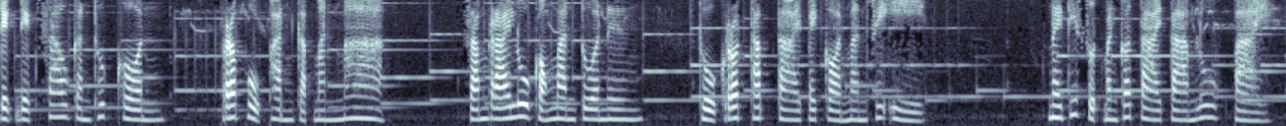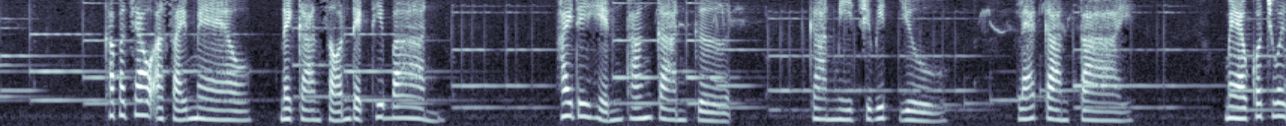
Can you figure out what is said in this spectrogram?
เด็กๆเศร้ากันทุกคน เพราะผูกพันกับมันมาก ซ้ำร้ายลูกของมันตัวหนึ่ง ถูกรถทับตายไปก่อนมันเสียอีก ในที่สุดมันก็ตายตามลูกไป ข้าพเจ้าอาศัยแมวในการสอนเด็กที่บ้าน ให้ได้เห็นทั้งการเกิด การมีชีวิตอยู่ และการตาย แมวก็ช่วย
